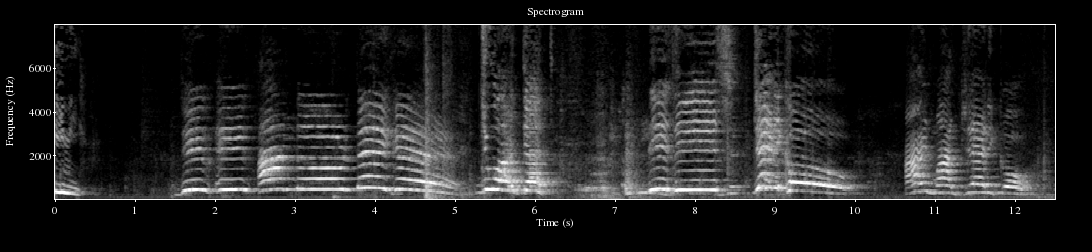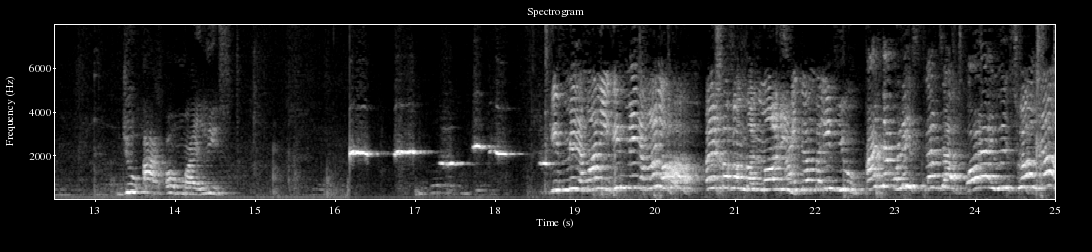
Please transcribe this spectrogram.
See me. This is Undertaker! You are dead. This is Jericho! I'm a Jericho. You are on my list. Give me the money. Give me the money. I haven't got money. I don't believe you. I'm the police. Comes out or I will shoot. Oh no.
